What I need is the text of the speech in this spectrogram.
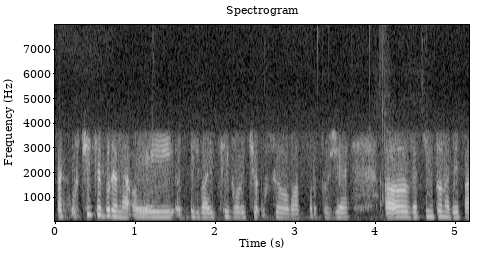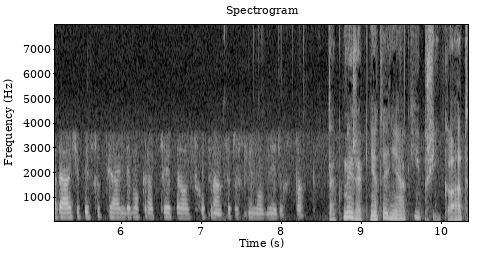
tak určitě budeme o její zbývající voliče usilovat, protože uh, zatím to nevypadá, že by sociální demokracie byla schopná se do sněmovny dostat. Tak mi řekněte nějaký příklad,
